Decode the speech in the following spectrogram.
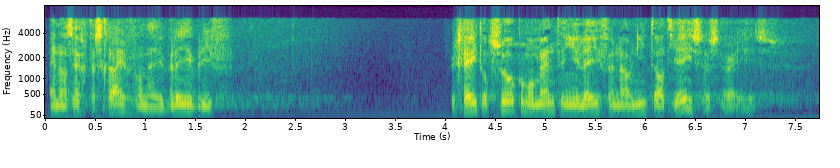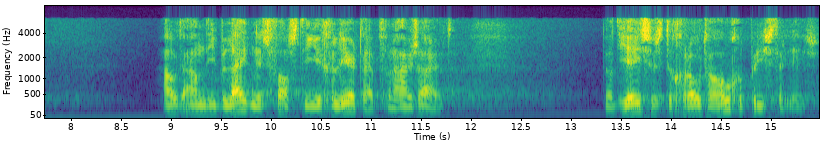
En dan zegt de schrijver van de Hebreeënbrief, vergeet op zulke momenten in je leven nou niet dat Jezus er is. Houd aan die belijdenis vast die je geleerd hebt van huis uit. Dat Jezus de grote hoge priester is.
